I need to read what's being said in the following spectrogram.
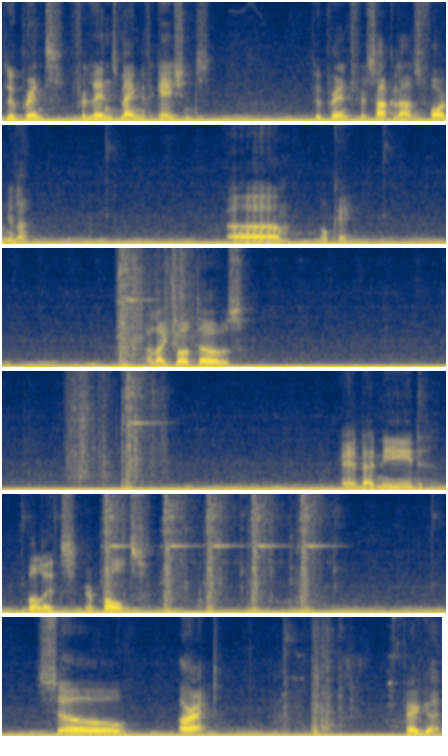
Blueprints for lens magnifications. Blueprint for Sokolov's formula. Um, okay. I like both those. And I need bullets or bolts. So, all right. Very good.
